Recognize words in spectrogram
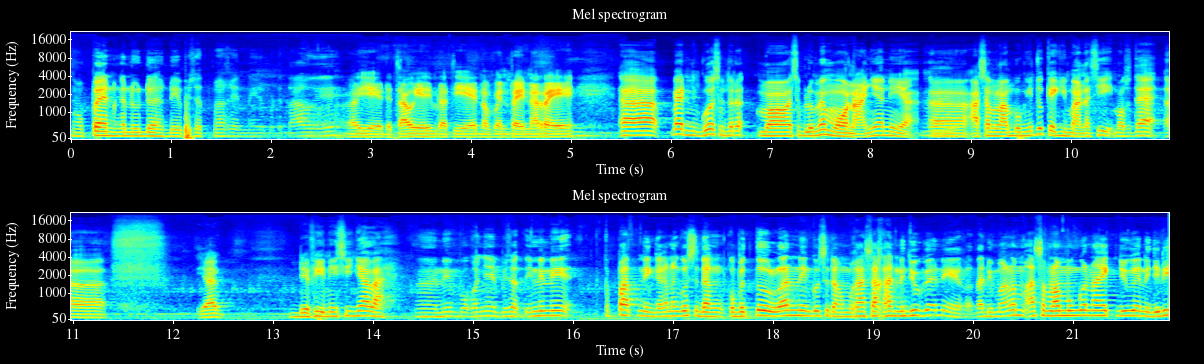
Ngopen kan udah di episode kemarin nih udah pada tahu ya. Oh iya udah tahu ya berarti ya Noven Trainer ya. Eh, Pen, gue sebenernya mau sebelumnya mau nanya nih ya, eh, asam lambung itu kayak gimana sih? Maksudnya eh, ya definisinya lah. Nah ini pokoknya episode ini nih tepat nih karena gue sedang kebetulan nih gue sedang merasakannya juga nih. Tadi malam asam lambung gue naik juga nih jadi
